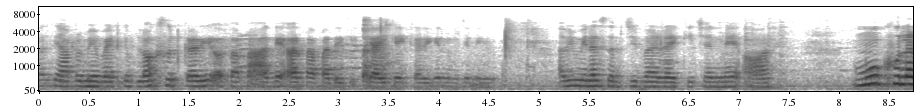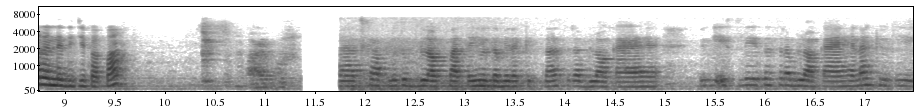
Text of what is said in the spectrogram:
बस यहाँ पर मैं बैठ के ब्लॉग शूट करी और पापा आ गए और पापा देखिए क्या ही क्या ही करेंगे मुझे नहीं पता। अभी मेरा सब्ज़ी बन रहा है किचन में और मुँह खुला रहने दीजिए पापा। आज का आप लोग तो ब्लॉग पाते ही होगा मेरा कितना सारा ब्लॉग आया है। क्योंकि इसलिए इतना सारा ब्लॉग आया है ना क्योंकि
